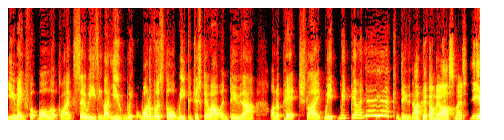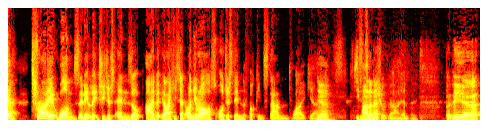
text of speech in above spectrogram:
you make football look like so easy. Like you, we, one of us thought we could just go out and do that on a pitch. Like we, we'd be like, yeah, yeah, I can do that. I'd be on my arse, mate. Yeah, try it once, and it literally just ends up either, like you said, on your ass or just in the fucking stand. Like, yeah, Yeah. it's- It's he's mad, a special guy, isn't he? But the uh,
